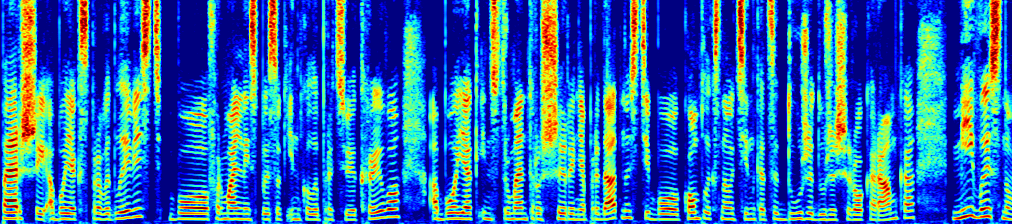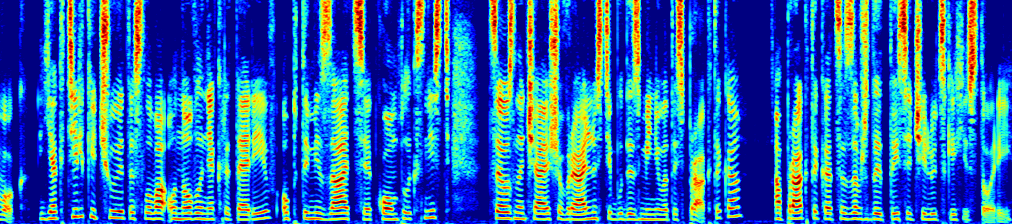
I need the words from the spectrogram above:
Перший або як справедливість, бо формальний список інколи працює криво, або як інструмент розширення придатності, бо комплексна оцінка це дуже дуже широка рамка. Мій висновок: як тільки чуєте слова оновлення критеріїв, оптимізація, комплексність, це означає, що в реальності буде змінюватись практика. А практика це завжди тисячі людських історій.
